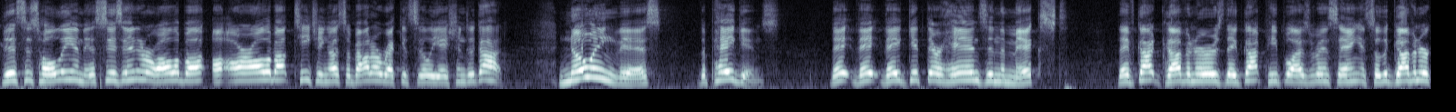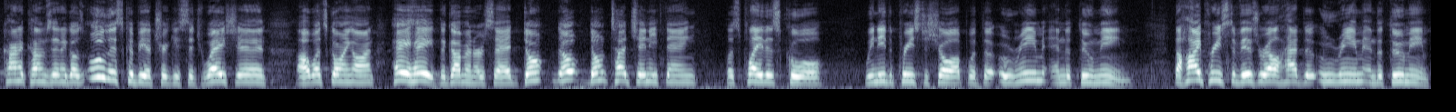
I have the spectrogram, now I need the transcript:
this is holy and this isn't are all about, are all about teaching us about our reconciliation to God. Knowing this, the pagans, they, they, they get their hands in the mixed. They've got governors, they've got people, as I've been saying, and so the governor kind of comes in and goes, "Ooh, this could be a tricky situation. Uh, what's going on?" Hey, hey, the governor said, "Don't, don't, don't touch anything. Let's play this cool. We need the priest to show up with the Urim and the Thummim." The high priest of Israel had the Urim and the Thummim.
